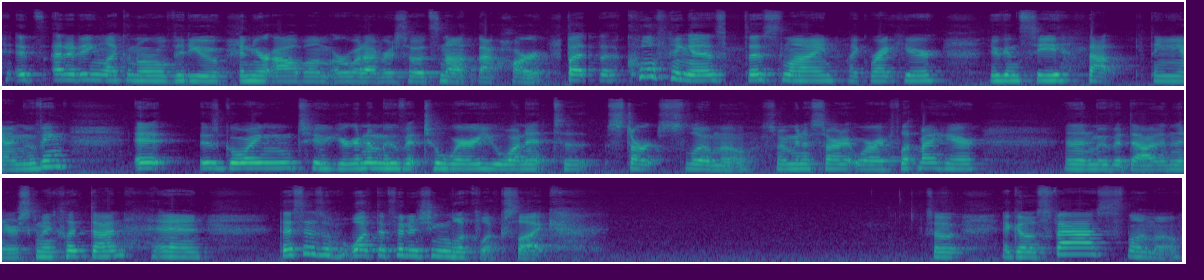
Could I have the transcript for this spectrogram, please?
it's editing like a normal video in your album or whatever, so it's not that hard. But the cool thing is this line, like right here, you can see that thingy I'm moving, it is going to, you're gonna move it to where you want it to start slow-mo. So I'm gonna start it where I flip my hair and then move it down and then you're just gonna click done and this is what the finishing look looks like. So it goes fast, slow-mo.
